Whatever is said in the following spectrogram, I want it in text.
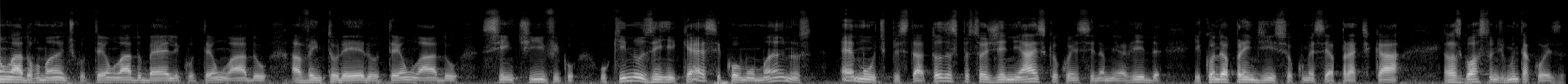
um lado romântico, ter um lado bélico, ter um lado aventureiro, ter um lado científico. O que nos enriquece como humanos é multiplicidade. Todas as pessoas geniais que eu conheci na minha vida, e quando eu aprendi isso, eu comecei a praticar, elas gostam de muita coisa.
